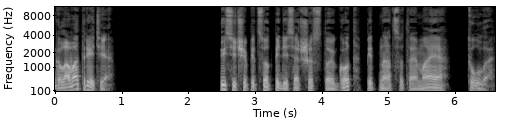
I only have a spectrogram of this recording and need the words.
Глава 3. 1556 год, 15 мая, Тула.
